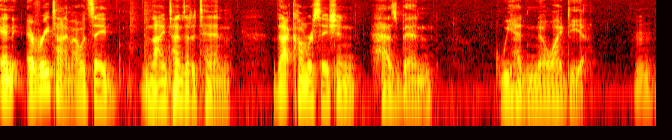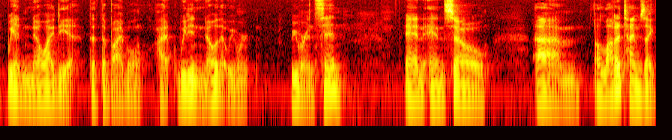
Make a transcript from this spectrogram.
And every time, I would say nine times out of ten, that conversation has been, we had no idea. We had no idea that the Bible. I, we didn't know that we weren't we were in sin, and and so um, a lot of times like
